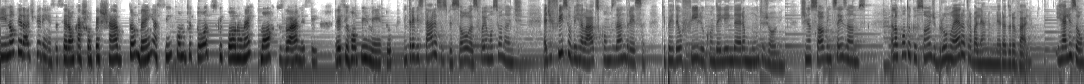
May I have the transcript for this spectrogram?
e não terá diferença, será um caixão fechado também, assim como de todos que foram, né, mortos lá nesse nesse rompimento. Entrevistar essas pessoas foi emocionante. É difícil ouvir relatos como os da Andressa, que perdeu o filho quando ele ainda era muito jovem, tinha só 26 anos. Ela conta que o sonho de Bruno era trabalhar na mineradora Vale, e realizou,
